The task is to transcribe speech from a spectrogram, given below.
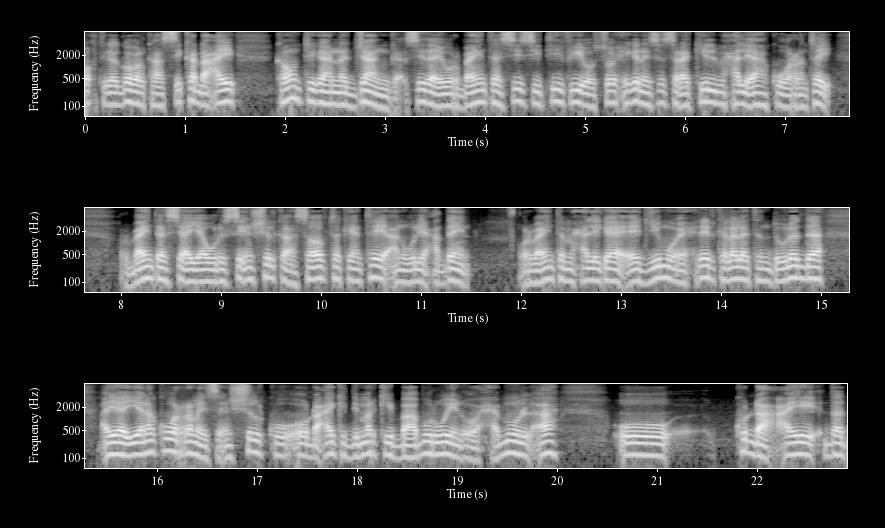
wakhtiga gobolkaasi ka dhacay countiga najang sida ay warbaahinta c c t v oo soo xiganaysa saraakiil maxalli ah ku warantay. Warbaahintaasi ayaa warisay in shilka sababta keentay aan weli caddayn. Warbaahinta maxalliga ee jiimo ee xiriirka la lehtan dowladda ayaa iyana ku waramaysa in shilku uu dhacay kadib markii baabuur weyn oo xamuul ah uu ku dhacay dad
